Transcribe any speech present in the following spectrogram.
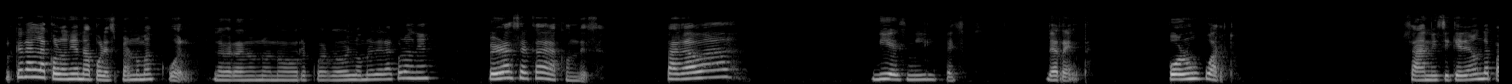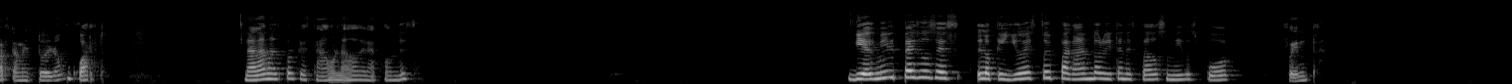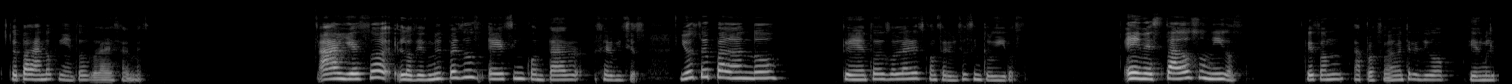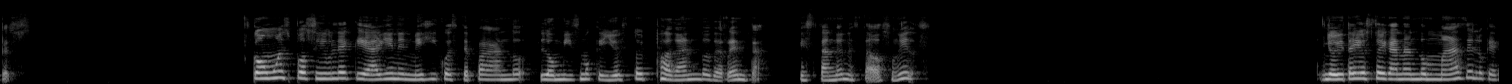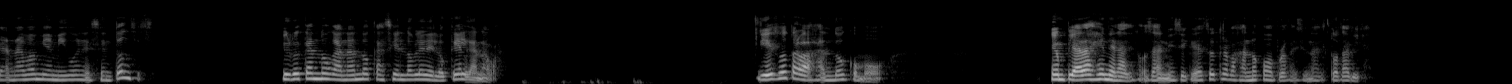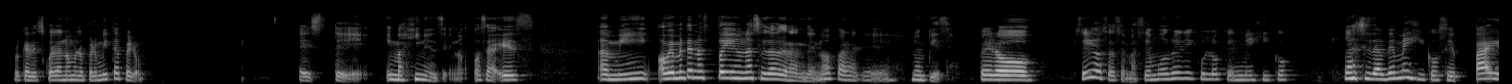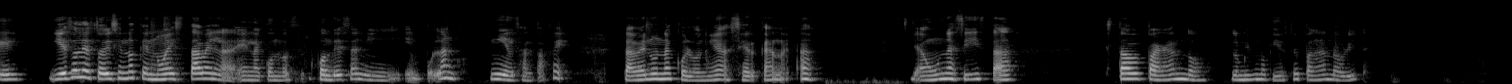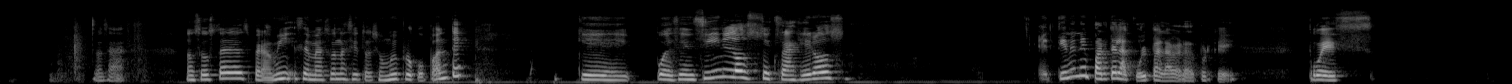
Creo que era la colonia Nápoles, pero no me acuerdo. La verdad no, no, no recuerdo el nombre de la colonia, pero era cerca de la Condesa. Pagaba 10 mil pesos de renta por un cuarto. O sea, ni siquiera era un departamento, era un cuarto. Nada más porque estaba a un lado de la condesa. 10 mil pesos es lo que yo estoy pagando ahorita en Estados Unidos por renta. Estoy pagando 500 dólares al mes. Ah, y eso, los 10 mil pesos es sin contar servicios. Yo estoy pagando 500 dólares con servicios incluidos. En Estados Unidos, que son aproximadamente, les digo, 10 mil pesos. ¿Cómo es posible que alguien en México esté pagando lo mismo que yo estoy pagando de renta, estando en Estados Unidos? Y ahorita yo estoy ganando más de lo que ganaba mi amigo en ese entonces. Yo creo que ando ganando casi el doble de lo que él ganaba. Y eso trabajando como empleada general, o sea, ni siquiera estoy trabajando como profesional todavía. Porque la escuela no me lo permite, pero este, imagínense, ¿no? O sea, es a mí, obviamente no estoy en una ciudad grande, ¿no? Para que no empiece, pero sí, o sea, se me hace muy ridículo que en México, la Ciudad de México se pague, y eso le estoy diciendo que no estaba en la, en la Condesa ni en Polanco, ni en Santa Fe, estaba en una colonia cercana Ah, y aún así está estaba pagando lo mismo que yo estoy pagando ahorita. O sea, no sé ustedes, pero a mí se me hace una situación muy preocupante que pues en sí los extranjeros eh, tienen en parte la culpa, la verdad, porque pues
